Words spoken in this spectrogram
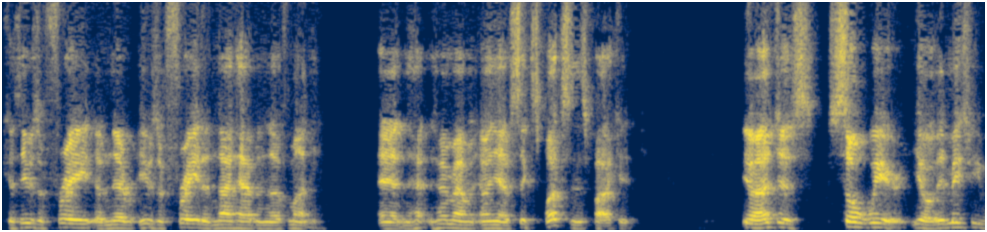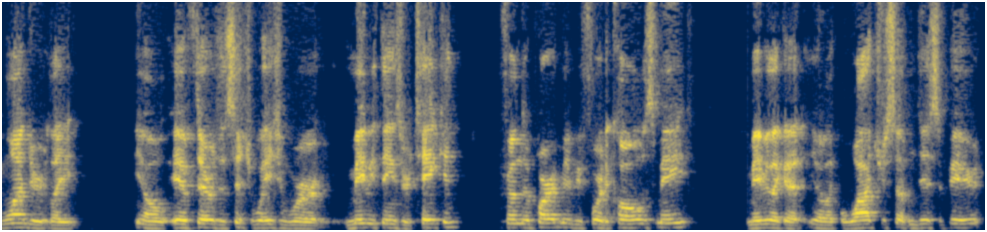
because he was afraid of never. He was afraid of not having enough money, and him only have six bucks in his pocket. You know, that's just so weird. You know, it makes me wonder, like, you know, if there was a situation where maybe things are taken from the apartment before the call was made, maybe like a you know like a watch or something disappeared.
